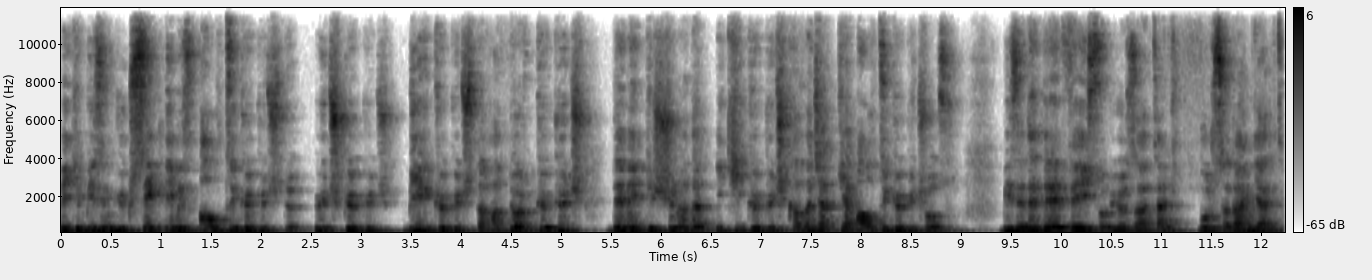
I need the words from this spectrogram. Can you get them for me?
Peki bizim yüksekliğimiz 6 kök 3'tü. 3 kök 3, 1 kök 3 daha 4 kök 3. Demek ki şuna da 2 kök 3 kalacak ki 6 kök 3 olsun. Bize de DF'yi soruyor zaten. Bursa'dan geldi.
